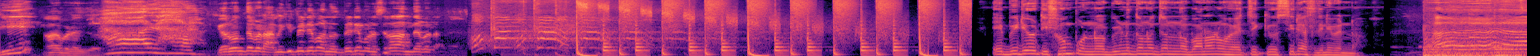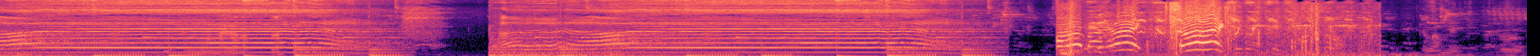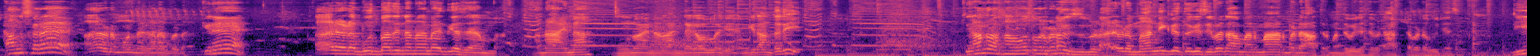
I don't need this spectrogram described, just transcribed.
দি? হয় বেটা high high কেউ রনতে বেটা আমি কি বেডে মানুষ? বেডে মানুষ রান্ধে বেটা এই ভিডিওটি সম্পূর্ণ বিনোদনের জন্য বানানো হয়েছে কেউ সিরিয়াসলি নেবেন না। কামস করে আর ওটা মনটা খারাপ বেটা কিরে আর ওটা বুধবার দিন বাইত গেছে আম্মা না আয়না মুনো আয়না লাগে আমি কি রান্তারি তুই রান্না রান্না করব তোর বেটা হয়েছিস বেটা আরে ওটা মা নিগড়ে তো গেছি বেটা আমার মার বেটা হাতের মধ্যে হয়ে যাচ্ছে বেটা হাতটা বেটা হয়ে যাচ্ছে দি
